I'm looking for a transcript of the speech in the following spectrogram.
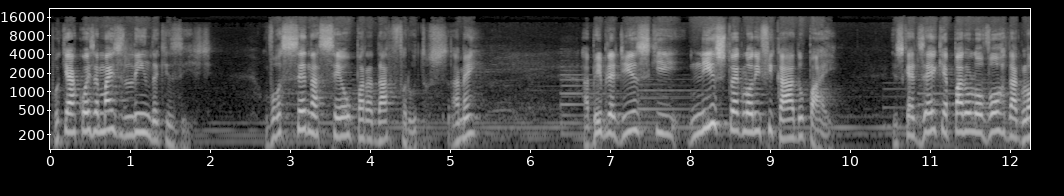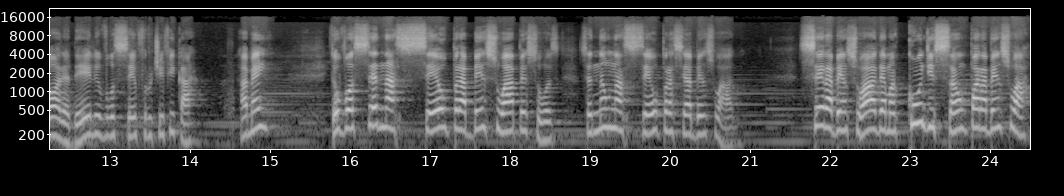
Porque é a coisa mais linda que existe. Você nasceu para dar frutos. Amém? A Bíblia diz que nisto é glorificado o Pai isso quer dizer que é para o louvor da glória dele você frutificar. Amém? Então você nasceu para abençoar pessoas. Você não nasceu para ser abençoado. Ser abençoado é uma condição para abençoar.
